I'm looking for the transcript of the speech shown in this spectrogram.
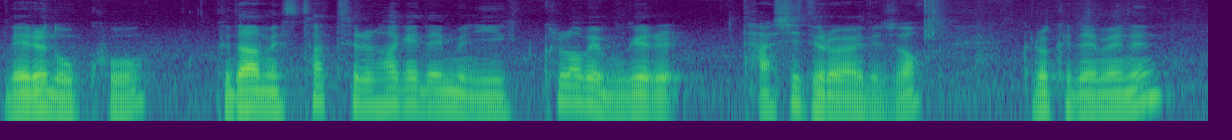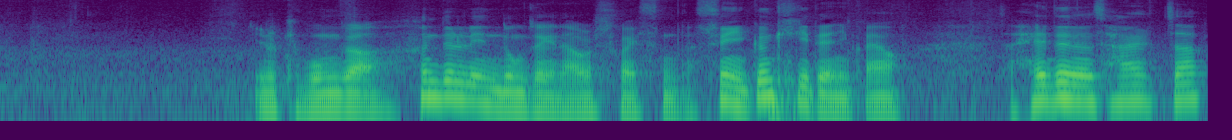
내려놓고 그 다음에 스타트를 하게 되면 이 클럽의 무게를 다시 들어야 되죠. 그렇게 되면은 이렇게 뭔가 흔들리는 동작이 나올 수가 있습니다. 스윙이 끊기게 되니까요. 자, 헤드는 살짝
